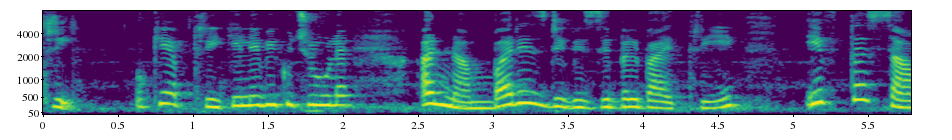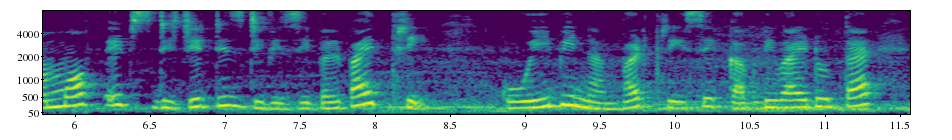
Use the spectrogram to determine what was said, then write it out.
थ्री ओके okay, अब थ्री के लिए भी कुछ रूल है. A number is divisible by three if the sum of its digit is divisible by three कोई भी नंबर थ्री से कब डिवाइड होता है?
